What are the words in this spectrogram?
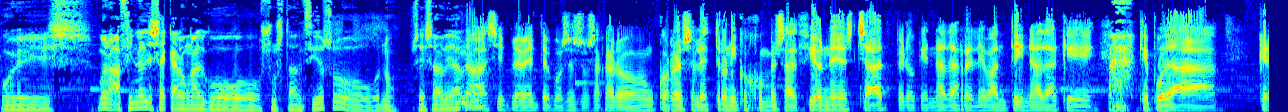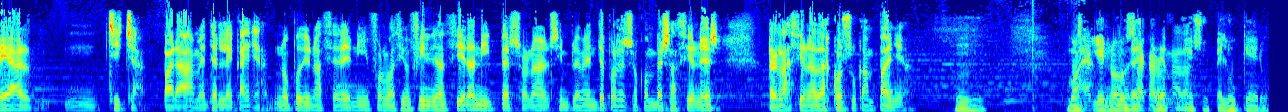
Pues, bueno, al final le sacaron algo sustancioso o no. ¿Se sabe algo? Nada, simplemente pues eso, sacaron correos electrónicos, conversaciones, chat, pero que nada relevante y nada que, que pueda crear mm, chicha para meterle caña. No pudieron acceder ni información financiera ni personal, simplemente pues eso, conversaciones relacionadas con su campaña. Ujú. O sea que no sacaron nada. de su peluquero.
